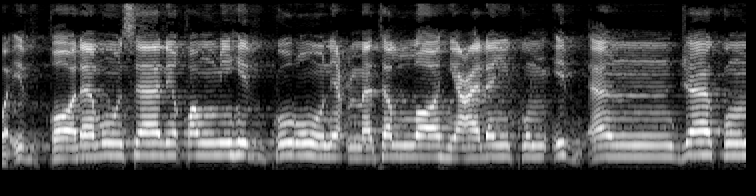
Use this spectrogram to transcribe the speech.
واذ قال موسى لقومه اذكروا نعمه الله عليكم اذ انجاكم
